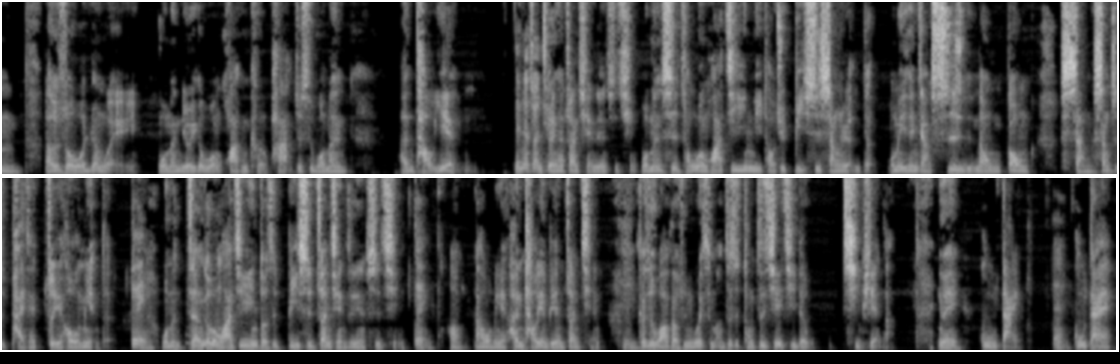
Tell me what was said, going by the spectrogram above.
嗯，老实说，我认为我们有一个文化很可怕，就是我们很讨厌。人家赚钱，人家赚钱这件事情，我们是从文化基因里头去鄙视商人的。我们以前讲士农工商，商是排在最后面的。对，我们整个文化基因都是鄙视赚钱这件事情。对，好，然后我们也很讨厌别人赚钱。嗯，可是我要告诉你为什么，这是统治阶级的欺骗啊！因为古代，对，古代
